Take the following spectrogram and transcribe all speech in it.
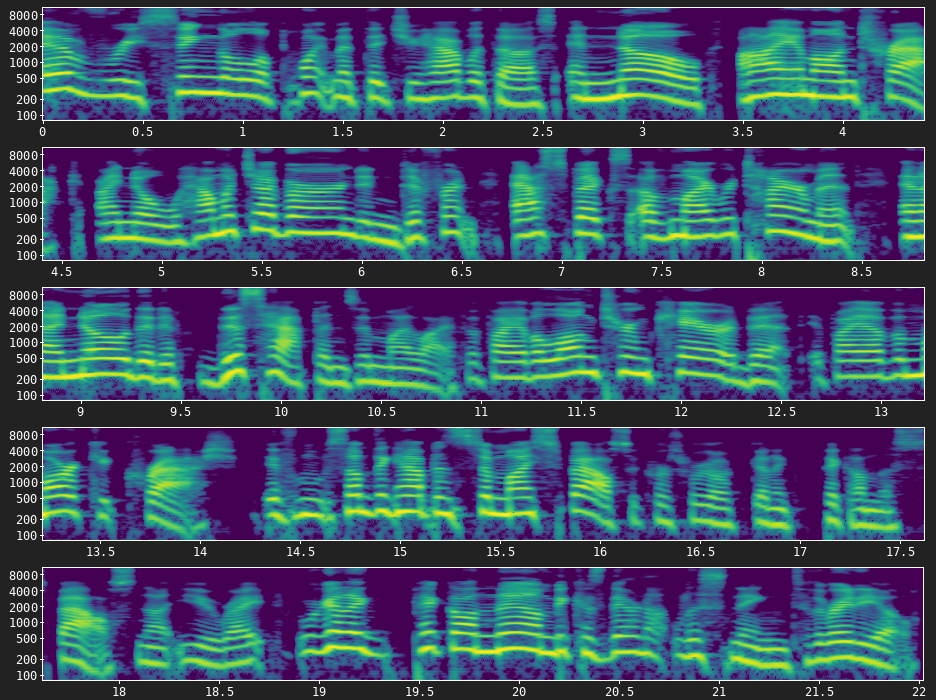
every single appointment that you have with us and know I am on track. I know how much I've earned in different aspects of my retirement. And I know that if this happens in my life, if I have a long term care event, if I have a market crash, if something happens to my spouse, of course, we're going to pick on the spouse, not you, right? We're going to pick on them because they're not listening to the radio.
